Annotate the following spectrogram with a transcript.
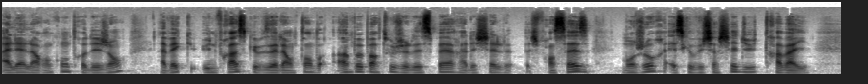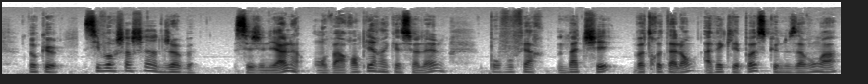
aller à la rencontre des gens avec une phrase que vous allez entendre un peu partout, je l'espère, à l'échelle française. Bonjour, est-ce que vous cherchez du travail? Donc, euh, si vous recherchez un job, c'est génial. On va remplir un questionnaire pour vous faire matcher votre talent avec les postes que nous avons à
